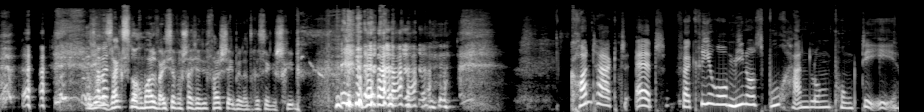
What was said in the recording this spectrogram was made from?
Also Aber- sag's nochmal, weil ich ja wahrscheinlich die falsche E-Mail-Adresse geschrieben. kontakt at verkriro-buchhandlung.de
